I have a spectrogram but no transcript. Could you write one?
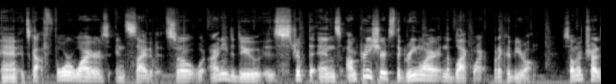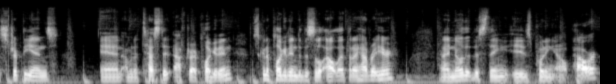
and it's got four wires inside of it. So what I need to do is strip the ends. I'm pretty sure it's the green wire and the black wire, but I could be wrong. So I'm gonna try to strip the ends and I'm gonna test it after I plug it in. I'm just gonna plug it into this little outlet that I have right here. And I know that this thing is putting out power.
